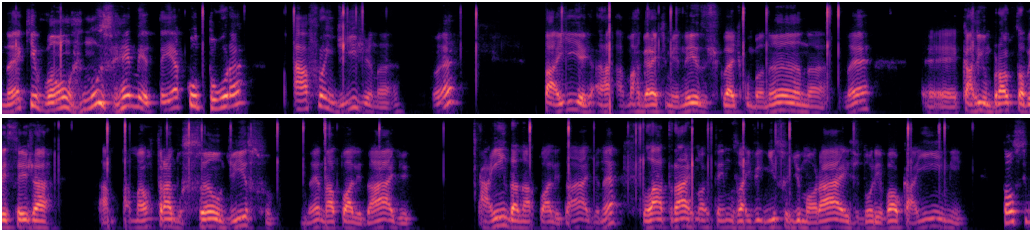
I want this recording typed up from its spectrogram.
né, que vão nos remeter à cultura afro-indígena, né? Tá aí a, a Margarete Menezes, Chiclete com Banana, né? É, Carlinho Brau, que talvez seja a, a, maior tradução disso, né, na atualidade, ainda na atualidade, né? Lá atrás nós temos aí Vinícius de Moraes, Dorival Caymmi. Então, se,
